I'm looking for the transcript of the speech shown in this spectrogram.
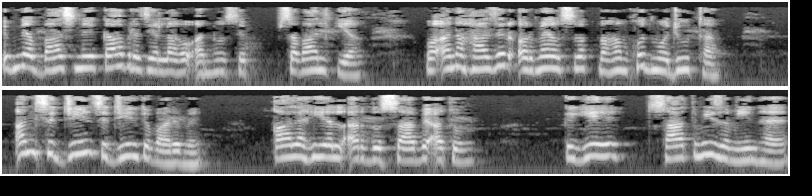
ابن عباس نے کاب رضی اللہ عنہ سے سوال کیا، وہ ان حاضر اور میں اس وقت وہاں خود موجود تھا۔ ان سجین سجین کے بارے میں۔ کالا ہی الرد الصاب کہ یہ ساتویں زمین ہے۔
